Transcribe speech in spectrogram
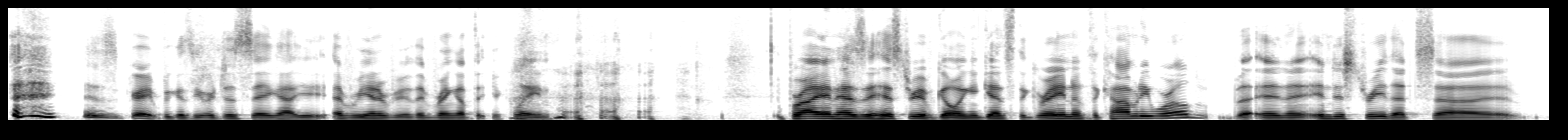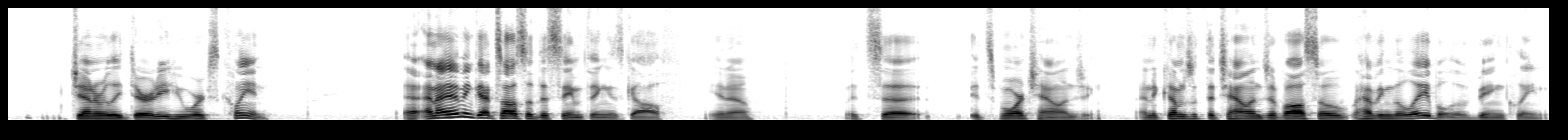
this is great because you were just saying how you every interview they bring up that you're clean. Brian has a history of going against the grain of the comedy world but in an industry that's uh, generally dirty. He works clean, and I think that's also the same thing as golf. You know, it's uh, it's more challenging, and it comes with the challenge of also having the label of being clean.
